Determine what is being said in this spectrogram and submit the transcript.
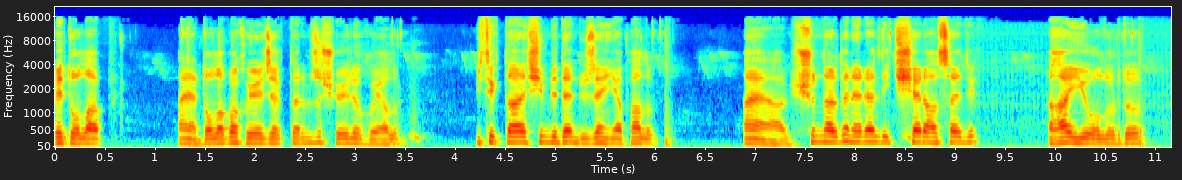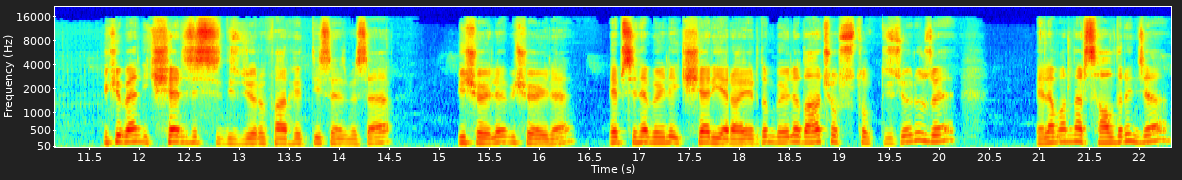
Ve dolap. Aynen dolaba koyacaklarımızı şöyle koyalım. Bir tık daha şimdiden düzen yapalım. Aynen abi. Şunlardan herhalde ikişer alsaydık daha iyi olurdu. Çünkü ben ikişer diz- diziyorum fark ettiyseniz mesela. Bir şöyle bir şöyle. Hepsine böyle ikişer yer ayırdım. Böyle daha çok stok diziyoruz ve elemanlar saldırınca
